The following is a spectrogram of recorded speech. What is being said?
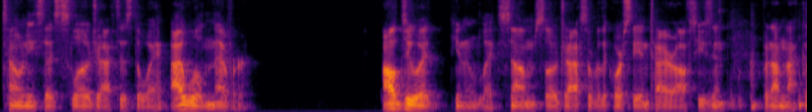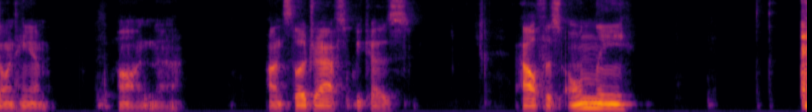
Tony says slow draft is the way. I will never. I'll do it, you know, like some slow drafts over the course of the entire offseason, but I'm not going ham on uh, on slow drafts because alpha's only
